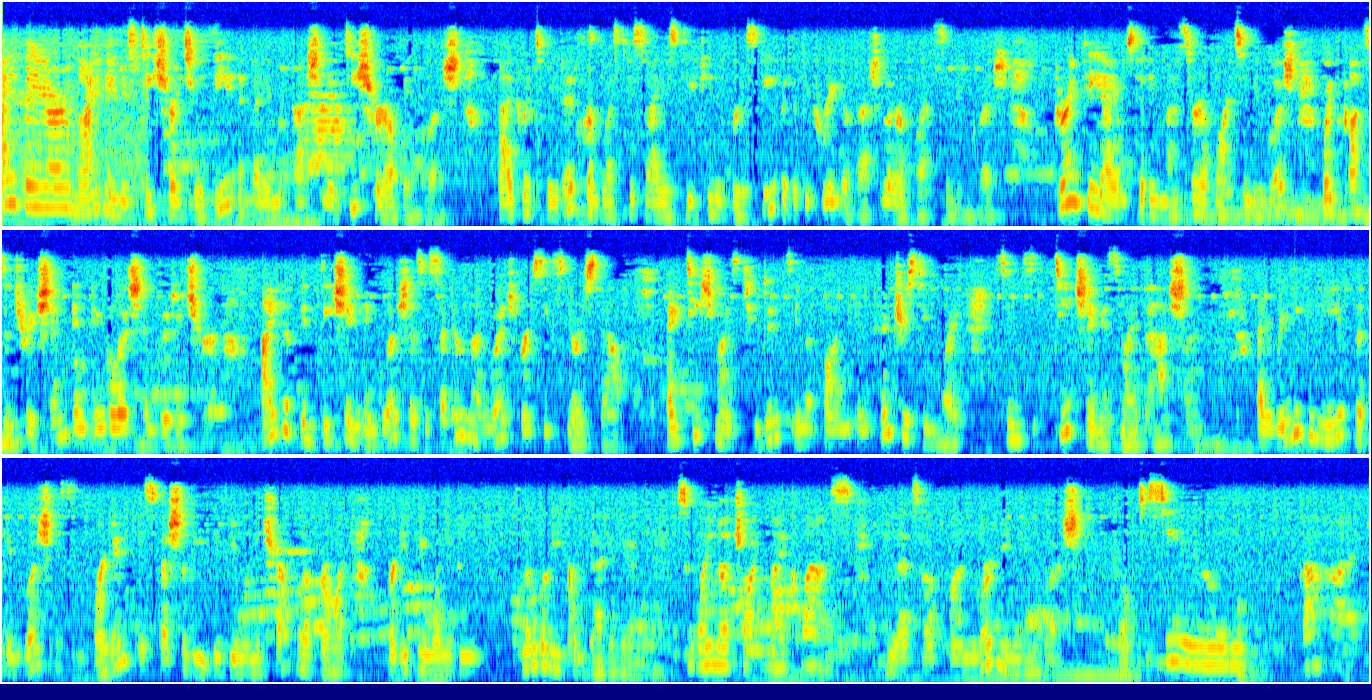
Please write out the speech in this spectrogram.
Hi there, my name is Teacher Jyoti and I am a passionate teacher of English. I graduated from West Visayas State University with a degree of Bachelor of Arts in English. Currently, I am studying Master of Arts in English with concentration in English and Literature. I have been teaching English as a second language for six years now. I teach my students in a fun and interesting way since teaching is my passion. I really believe that English is important, especially if you want to travel abroad or if you want to be globally competitive. So why not join my class and let's have fun learning English. Hope to see you.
